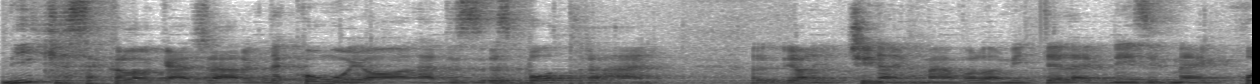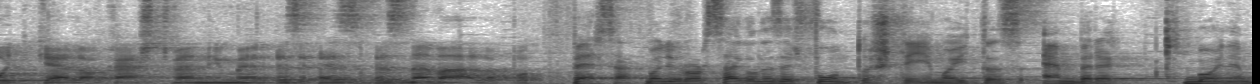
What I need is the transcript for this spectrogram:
Mik ezek a lakásárak, de komolyan, hát ez, ez botrány. Jani, csináljunk már valamit, tényleg nézzük meg, hogy kell lakást venni, mert ez, ez, ez nem állapot. Persze, hát Magyarországon ez egy fontos téma, itt az emberek majdnem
